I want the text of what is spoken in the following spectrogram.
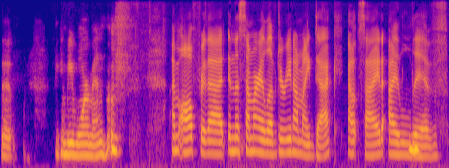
that I can be warm in. I'm all for that. In the summer I love to read on my deck outside. I mm-hmm. live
